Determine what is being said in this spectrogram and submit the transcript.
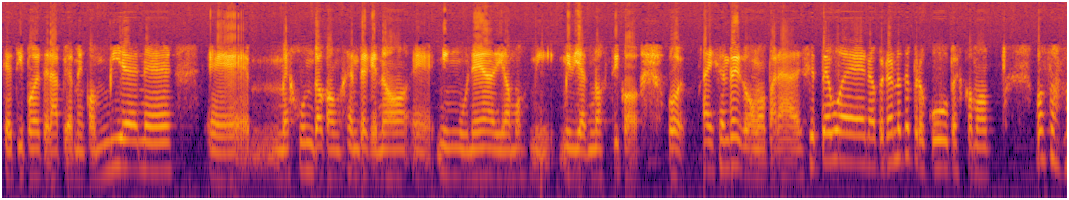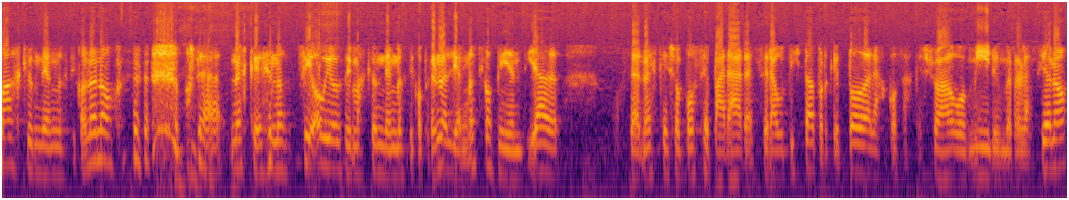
qué tipo de terapia me conviene, eh, me junto con gente que no eh, ningunea, digamos, mi, mi diagnóstico. O hay gente que como para decirte, bueno, pero no te preocupes, como vos sos más que un diagnóstico. No, no. o sea, no es que, no, sí, obvio que soy más que un diagnóstico, pero no, el diagnóstico es mi identidad. O sea, no es que yo puedo separar ser autista porque todas las cosas que yo hago, miro y me relaciono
